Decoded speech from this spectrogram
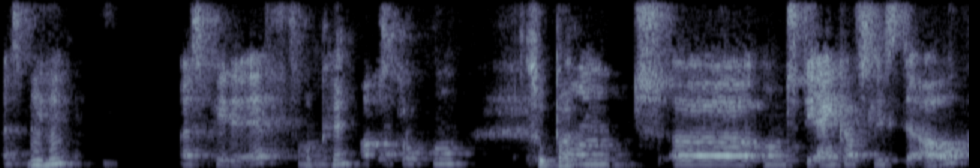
als PDF, mhm. als PDF zum okay. Ausdrucken Super. Und, äh, und die Einkaufsliste auch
